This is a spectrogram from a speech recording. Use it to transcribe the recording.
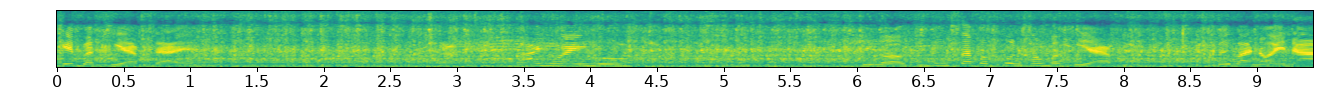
เก็บบัเขียบได้หลายหน่วยอยู่ที่บอกถึงสรรพคุณของบัเขียบหรือว่าหน่อยนา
